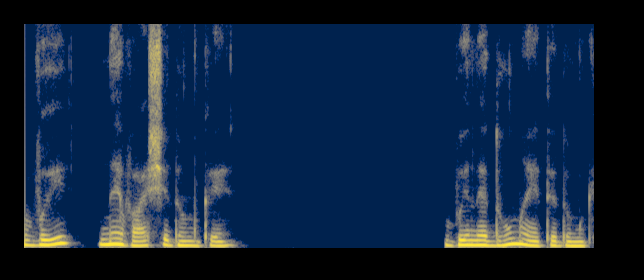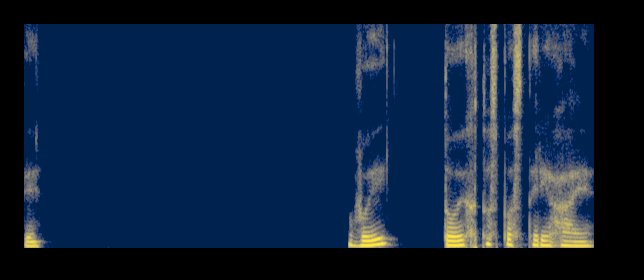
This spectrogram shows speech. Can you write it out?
Ви не ваші думки. Ви не думаєте думки. Ви той, хто спостерігає.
